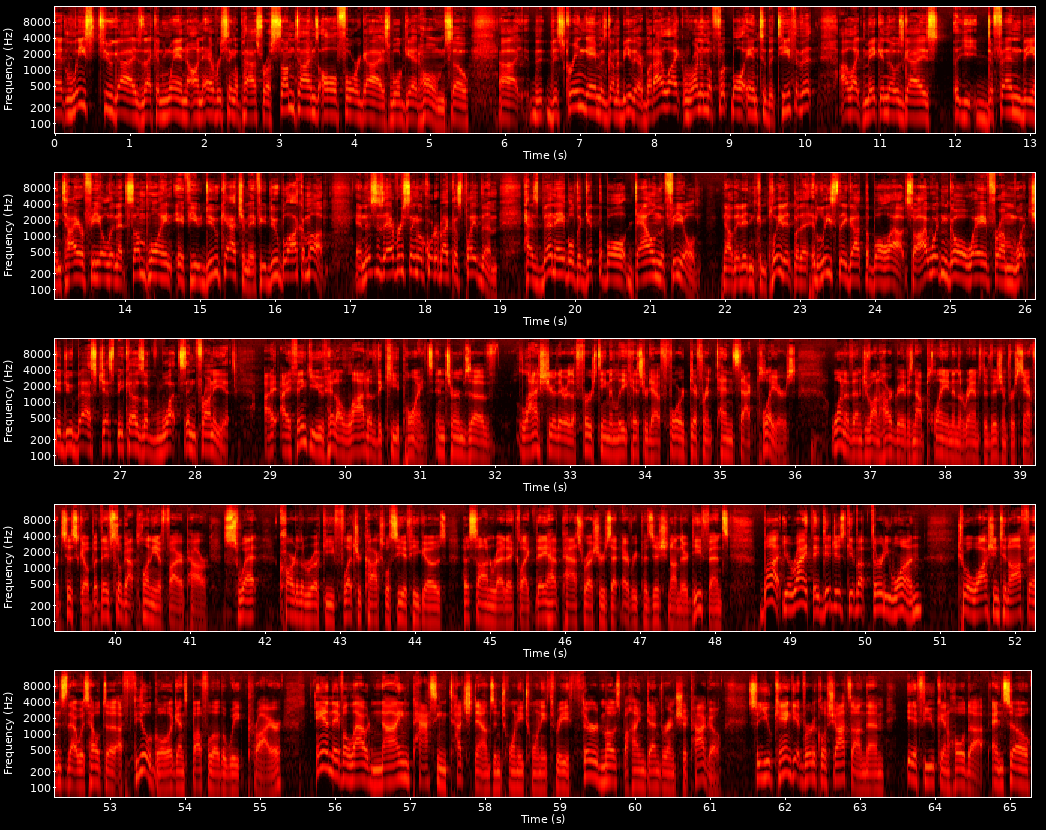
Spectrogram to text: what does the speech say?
at least two guys that can win on every single pass rush. Sometimes all four guys will get home. So uh, the, the, screen game is going to be there. But I like running the football into the teeth of it. I like making those guys uh, defend the entire field. And at some point, if you do catch them, if you do block them up, and this is every single quarterback that's played them, has been able to get the ball down the field. Now, they didn't complete it, but at least they got the ball out. So I wouldn't go away from what you do best just because of what's in front of you. I, I think you've hit a lot of the key points in terms of last year they were the first team in league history to have four different 10 sack players. One of them, Javon Hargrave, is now playing in the Rams division for San Francisco, but they've still got plenty of firepower. Sweat, Carter the rookie, Fletcher Cox, we'll see if he goes, Haason Reddick. Like they have pass rushers at every position on their defense. But you're right, they did just give up 31 to a Washington offense that was held to a field goal against Buffalo the week prior. And they've allowed nine passing touchdowns in 2023, third most behind Denver and Chicago. So you can get vertical shots on them if you can hold up. And so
